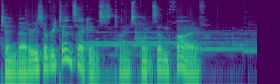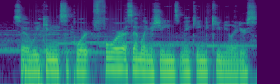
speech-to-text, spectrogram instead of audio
10 batteries every 10 seconds times 0.75. So we can support four assembly machines making accumulators.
